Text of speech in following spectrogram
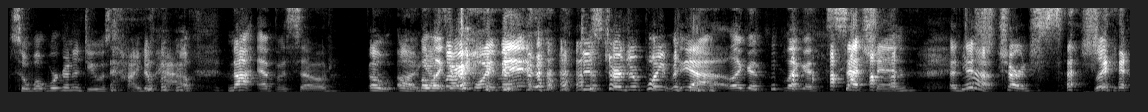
So what we're gonna do is kind of have Not episode. oh, uh, But yeah, like an appointment. discharge appointment. Yeah, like a like a session, a Yeah. discharge session. like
